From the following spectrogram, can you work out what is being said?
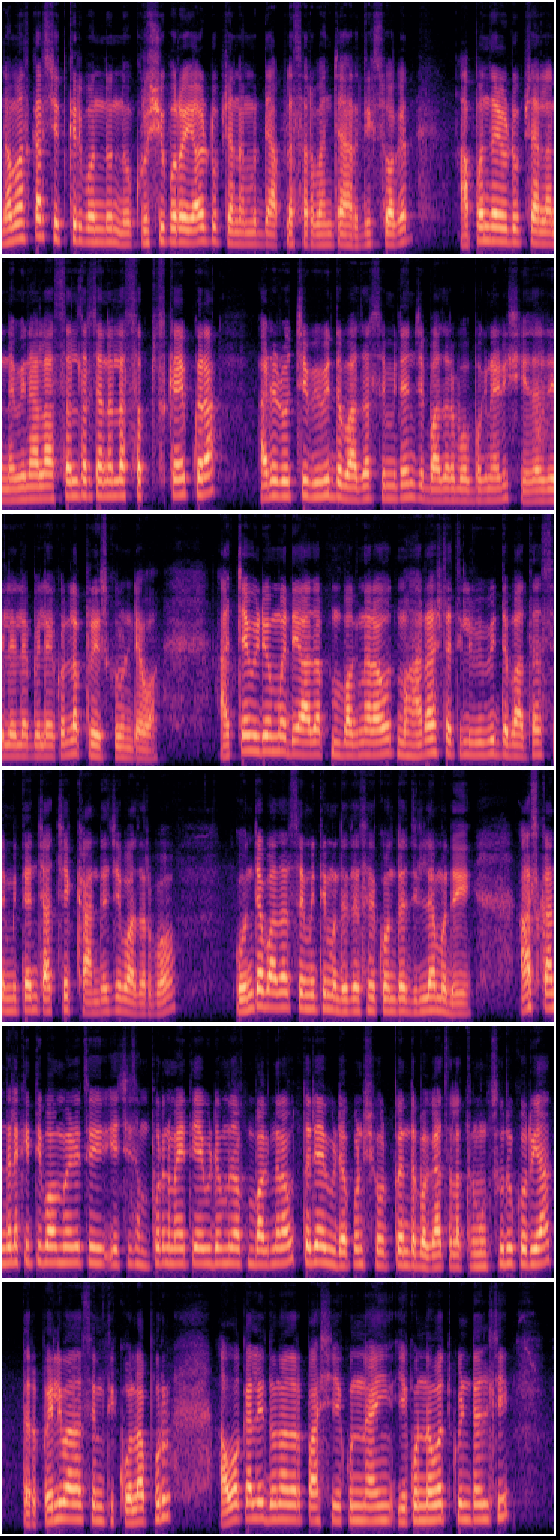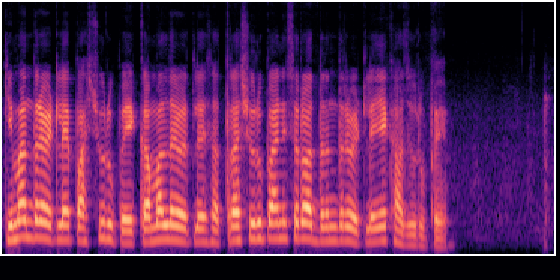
नमस्कार शेतकरी बंधूंनो कृषीपूर्व या यूट्यूब चॅनलमध्ये आपल्या सर्वांचे हार्दिक स्वागत. आपण जर यूट्यूब चॅनल नवीन आला असेल तर चॅनलला सबस्क्राईब करा आणि रोजचे विविध बाजार समित्यांचे बाजारभाव बघण्यासाठी शेजार दिलेल्या बेलायकॉनला प्रेस करून ठेवा. आजच्या व्हिडिओमध्ये आज आपण बघणार आहोत महाराष्ट्रातील विविध बाजार समित्यांचे आजचे कांद्याचे बाजारभाव. कोणत्या बाजार समितीमध्ये तसेच कोणत्या जिल्ह्यामध्ये? आज कांद्याला किती भाव मिळते याची संपूर्ण माहिती या व्हिडिओमध्ये आपण बघणार आहोत. तर या व्हिडिओ आपण शेवटपर्यंत बघा. चला तर मग सुरू करूया. तर पहिली बाजार समिती कोल्हापूर. आवाकाली दोन हजार पाचशे एकोणनाई एकोणनव्वद क्विंटलची. किमान दर भेटले पाचशे रुपये. कमाल दर भेटले सतराशे रुपये आणि सर्वात दर भेटले एक हजार रुपये.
